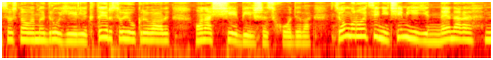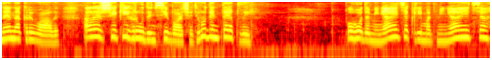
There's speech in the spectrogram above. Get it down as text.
сосновими, другий рік тирсою укривали. Вона ще більше сходила. В цьому році нічим її не, на, не накривали. Але ж який грудень всі бачать? Грудень теплий. Погода міняється, клімат міняється.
